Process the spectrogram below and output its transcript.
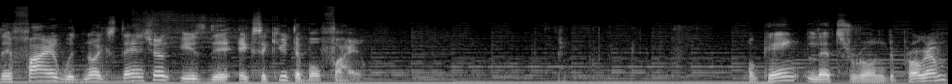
the file with no extension is the executable file. Okay let's run the program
